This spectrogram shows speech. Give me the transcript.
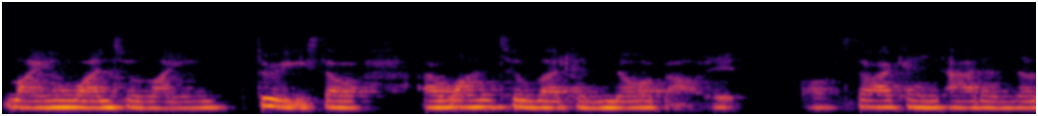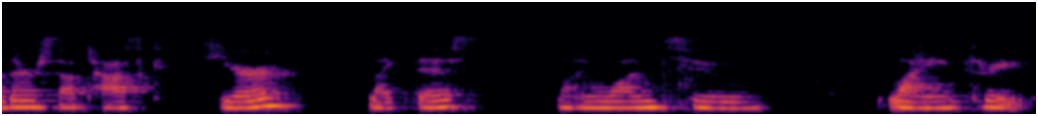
line one to line three. So I want to let him know about it. Uh, so I can add another subtask here like this, line one to line three.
